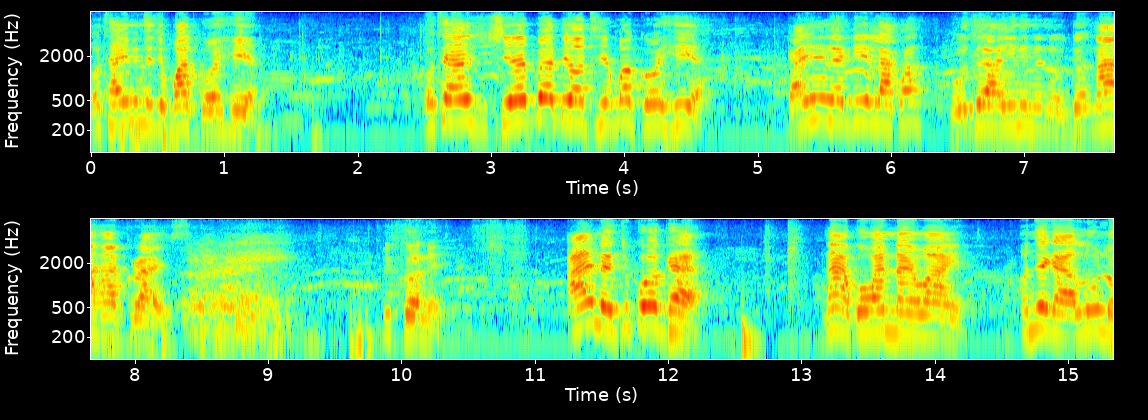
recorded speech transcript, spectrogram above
Otu anyị niile ji gbakọọ hie otu anyị ji si ebe dị ọtị gbakọọ hie ka anyị niile ga ịlakwa ka o doo anyị niile n'udo n'aha Kraịst. Biko ne anyị na-ejikwa oge a na-agwa nwanne anyị nwaanyị onye ga-alụ ụlọ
